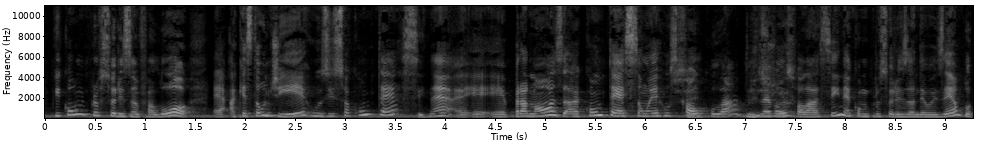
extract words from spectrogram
Porque como o professor Izan falou, é, a questão de erros, isso acontece. Né? É, é, é Para nós, acontece, são erros Sim. calculados né? Vamos é. falar assim, né? Como o professor Isan deu o exemplo.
